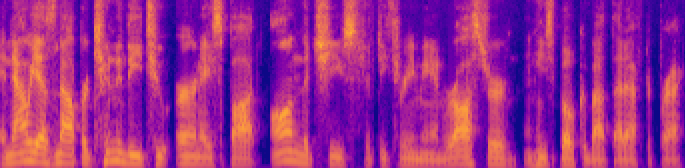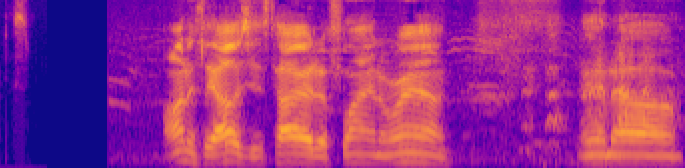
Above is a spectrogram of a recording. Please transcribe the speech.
And now he has an opportunity to earn a spot on the Chiefs' 53 man roster, and he spoke about that after practice honestly, I was just tired of flying around. And, um,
